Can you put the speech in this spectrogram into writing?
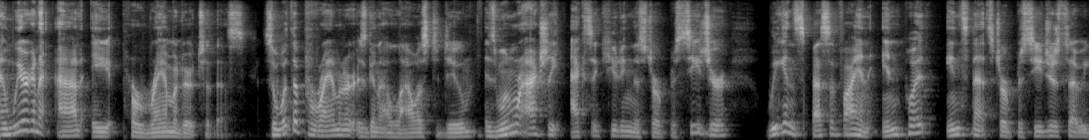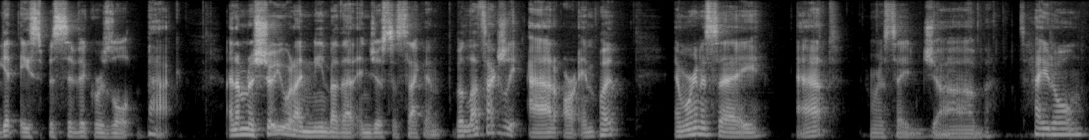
And we are going to add a parameter to this. So what the parameter is going to allow us to do is when we're actually executing the stored procedure, we can specify an input into that stored procedure so that we get a specific result back. And I'm going to show you what I mean by that in just a second. But let's actually add our input. And we're going to say at, we're going to say job title.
